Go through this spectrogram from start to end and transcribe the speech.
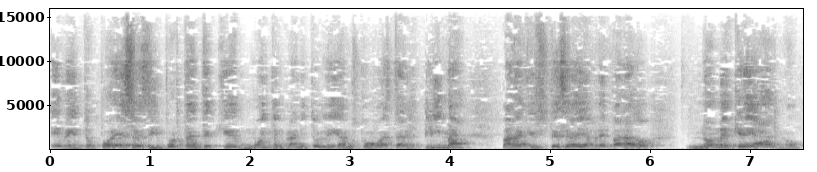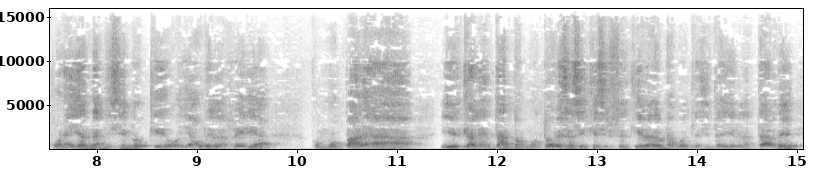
evento. Por eso es importante que muy tempranito le digamos cómo va a estar el clima, para que usted se vaya preparado. No me crea, ¿no? Por ahí andan diciendo que hoy abre la feria como para ir calentando motores, así que si usted quiere dar una vueltecita ahí en la tarde,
